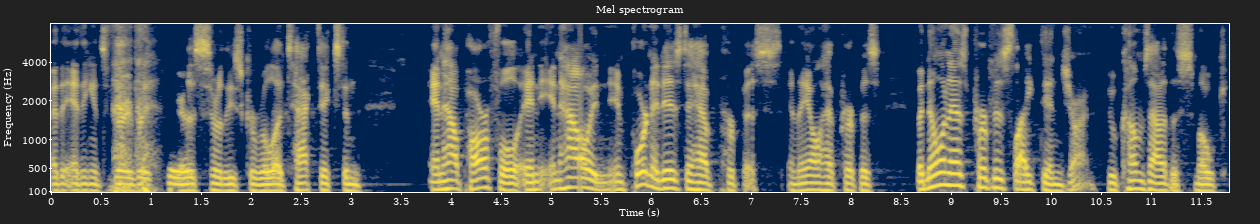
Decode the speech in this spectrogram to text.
I, th- I think it's very, very clear. This sort of these guerrilla tactics and and how powerful and, and how important it is to have purpose. And they all have purpose, but no one has purpose like Din Djarin, who comes out of the smoke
